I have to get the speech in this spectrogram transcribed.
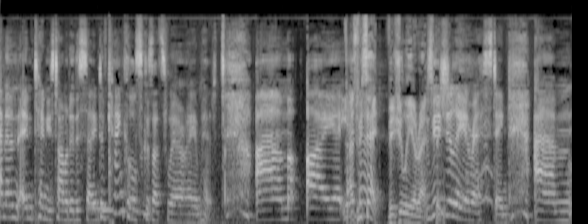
And then in ten years' time, I'll do the saint of cankles because that's where I am headed. Um, I uh, yeah, As we no- said, visually arresting. visually arresting. Um,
